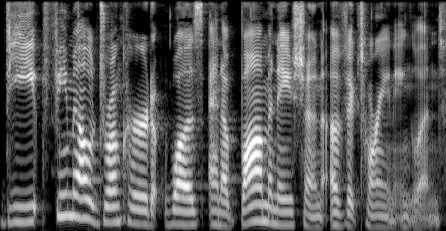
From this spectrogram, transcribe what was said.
The female drunkard was an abomination of Victorian England.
